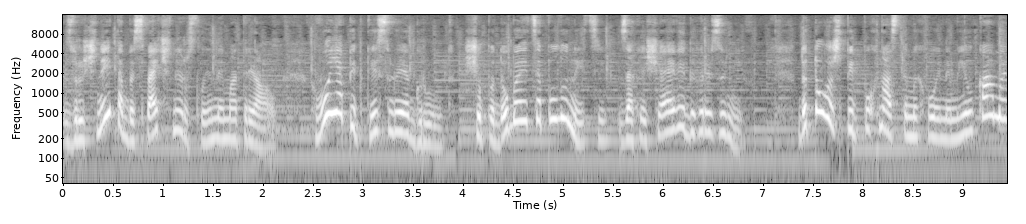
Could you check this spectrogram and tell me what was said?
зручний та безпечний рослинний матеріал. Хвоя підкислює ґрунт, що подобається полуниці, захищає від гризунів. До того ж, під пухнастими хвойними гілками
